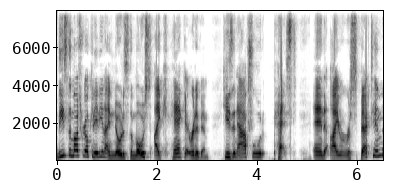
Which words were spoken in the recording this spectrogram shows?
he's the Montreal Canadian I notice the most. I can't get rid of him. He's an absolute pest. And I respect him,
